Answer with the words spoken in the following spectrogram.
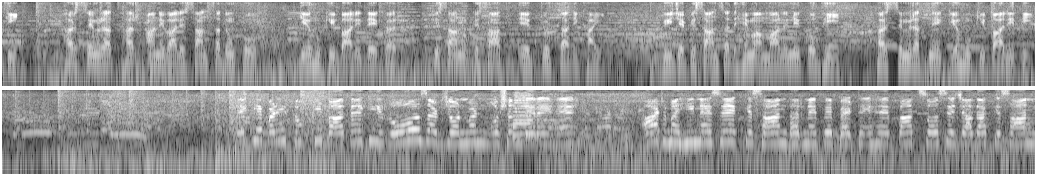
थी। हरसिमरत हर आने वाले सांसदों को गेहूँ की बाली देकर किसानों के साथ एकजुटता दिखाई। बीजेपी सांसद हेमा मालिनी को भी हर सिमरत ने गेहूँ की बाली दी। देखिए, बड़ी दुख की बात है कि रोज एडजॉर्नमेंट मोशन दे रहे हैं। आठ महीने से किसान धरने पे बैठे हैं। 500 से ज़्यादा किसान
